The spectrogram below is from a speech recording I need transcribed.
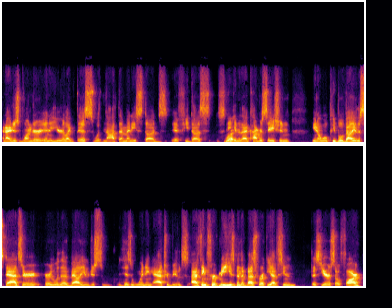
And I just wonder in a year like this, with not that many studs, if he does sneak right. into that conversation, you know, will people value the stats or or will they value just his winning attributes? I think for me, he's been the best rookie I've seen this year so far,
